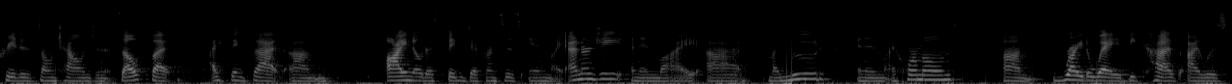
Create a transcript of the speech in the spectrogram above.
created its own challenge in itself. But I think that um, I noticed big differences in my energy and in my uh, my mood and in my hormones um, right away because I was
